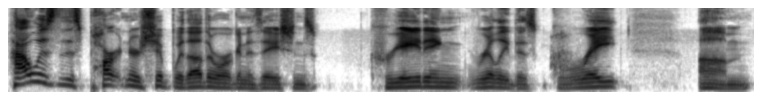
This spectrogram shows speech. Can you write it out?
how is this partnership with other organizations creating really this great um,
